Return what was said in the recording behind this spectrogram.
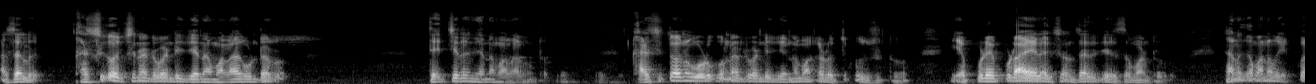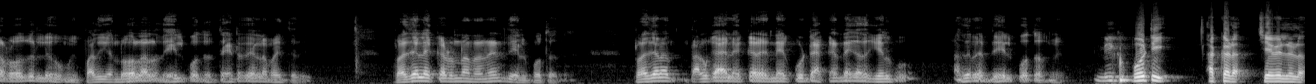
అసలు కసిగా వచ్చినటువంటి జనం అలాగుంటారు తెచ్చిన జనం అలాగుంటారు కసితో కూడుకున్నటువంటి జనం అక్కడ వచ్చి కూర్చుంటారు. ఎప్పుడెప్పుడా ఎలక్షన్స్ అది చేస్తామంటారు. కనుక మనం ఎక్కువ రోజులు లేవు. మీకు పదిహేను రోజులలో తేలిపోతుంది. తేట తెల్లమవుతుంది ప్రజలు ఎక్కడున్నారు అనేది తేలిపోతుంది. ప్రజల తలకాయలు ఎక్కడ ఎన్ని ఎక్కుంటే అక్కడనే కదా గెలుపు. అది రేపు తేలిపోతుంది మీకు. మీకు పోటీ అక్కడ చేవెళ్ళలో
